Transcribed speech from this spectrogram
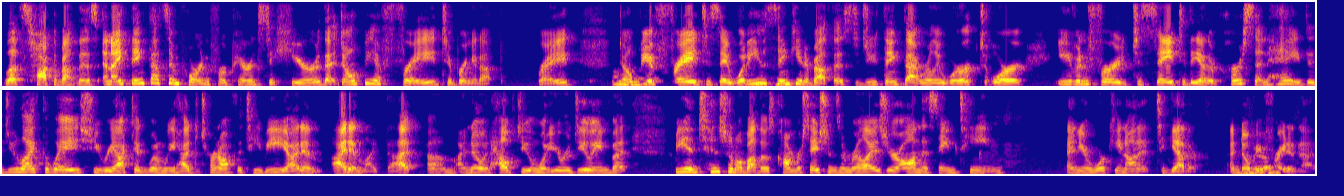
let's talk about this. And I think that's important for parents to hear that don't be afraid to bring it up right? Mm-hmm. Don't be afraid to say, "What are you mm-hmm. thinking about this? Did you think that really worked?" Or even for to say to the other person, "Hey, did you like the way she reacted when we had to turn off the TV? I didn't. I didn't like that. Um, I know it helped you in what you were doing, but be intentional about those conversations and realize you're on the same team and you're working on it together. And don't yeah. be afraid of that."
